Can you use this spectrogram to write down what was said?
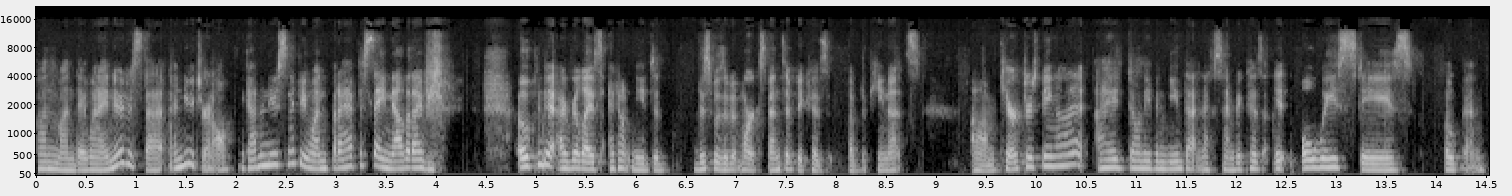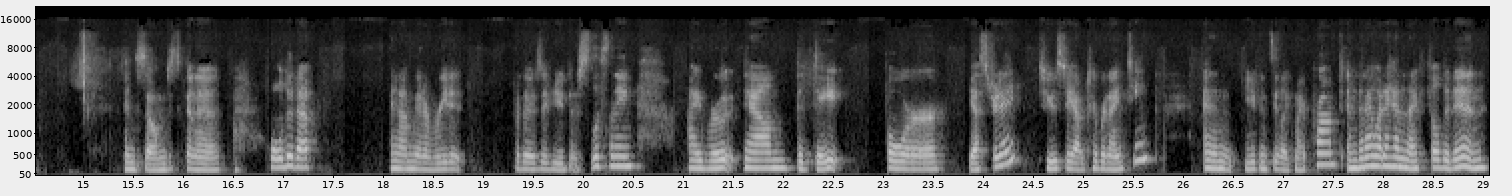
on Monday when I noticed that a new journal. I got a new Snoopy one, but I have to say, now that I've opened it, I realized I don't need to. This was a bit more expensive because of the peanuts um, characters being on it. I don't even need that next time because it always stays open. And so I'm just going to hold it up and I'm going to read it for those of you just listening. I wrote down the date for yesterday, Tuesday, October 19th. And you can see like my prompt. And then I went ahead and I filled it in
